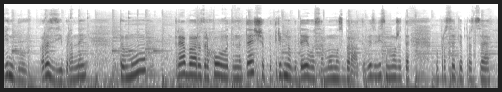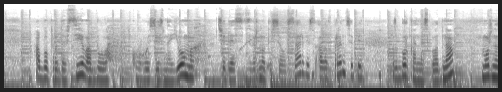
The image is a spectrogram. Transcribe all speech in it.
Він був розібраний, тому треба розраховувати на те, що потрібно буде його самому збирати. Ви, звісно, можете попросити про це або продавців, або когось із знайомих, чи десь звернутися у сервіс, але в принципі зборка не складна, можна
